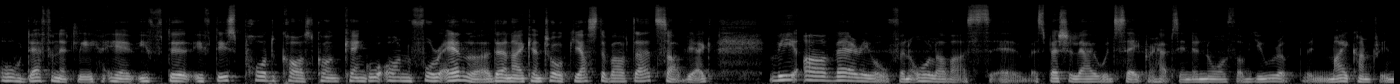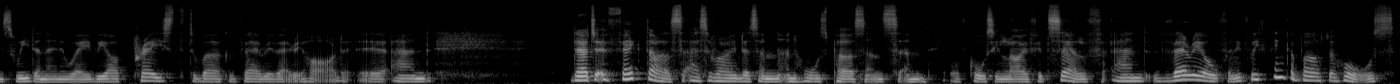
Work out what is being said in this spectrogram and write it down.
Oh, definitely. Eh, if the if this podcast can, can go on forever, then I can talk just about that subject. We are very often, all of us, uh, especially I would say perhaps in the north of Europe, in my country, in Sweden anyway, we are praised to work very, very hard. Uh, and that affect us as riders and, and horse persons, and of course in life itself. And very often, if we think about a horse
